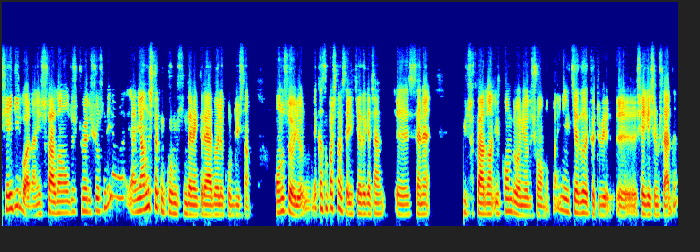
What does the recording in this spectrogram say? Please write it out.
şey değil bu arada. Hani Yusuf Erdoğan olduğu için küme düşüyorsun değil ama yani yanlış takım kurmuşsun demektir eğer böyle kurduysan. Onu söylüyorum. Ve Kasımpaşa'da mesela ilk yarıda geçen e, sene Yusuf Erdoğan ilk 11 oynuyordu çoğunlukla. Yine ilk yarıda da kötü bir e, şey geçirmişlerdi.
